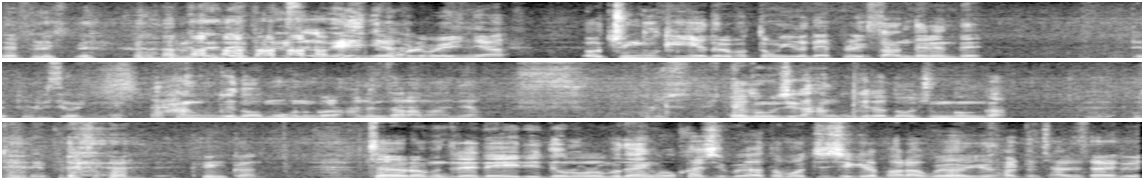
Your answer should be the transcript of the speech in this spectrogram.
넷플릭스. 넷플릭스 왜 있냐? 넷플릭스 왜 있냐? 어, 중국 기계들 보통 이거 넷플릭스 안 되는데. 넷플릭스가 있네? 한국에 넘어오는 걸 아는 사람 아니야? 그럴 수도 있지. 배송지가 한국이라 넣어준 건가? 보통 넷플릭스가 없는데. 그러니까. 자 여러분들의 내일이 든 오늘보다 행복하시고요. 더 멋지시길 바라고요. 이거 살 때 잘 사야 돼.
